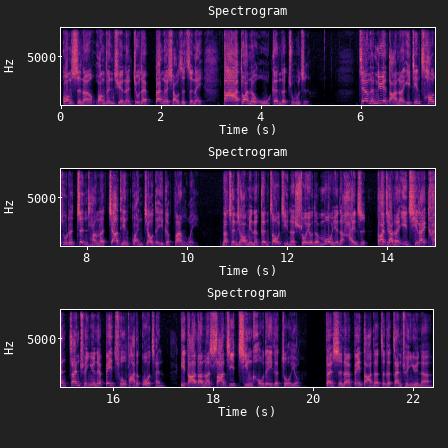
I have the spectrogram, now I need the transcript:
光是呢黄芬雀呢，就在半个小时之内打断了五根的竹子，这样的虐打呢，已经超出了正常的家庭管教的一个范围。那陈巧明呢，更着急呢，所有的墨园的孩子，大家呢一起来看詹纯玉呢被处罚的过程，以达到呢杀鸡儆猴的一个作用。但是呢，被打的这个詹纯玉呢，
